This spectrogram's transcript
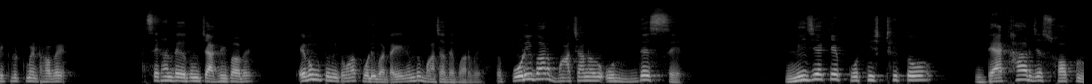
রিক্রুটমেন্ট হবে, সেখান থেকে তুমি চাকরি পাবে এবং তুমি তোমার পরিবারটাকে কিন্তু বাঁচাতে পারবে। তো পরিবার বাঁচানোর উদ্দেশ্যে নিজেকে প্রতিষ্ঠিত দেখার যে স্বপ্ন,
